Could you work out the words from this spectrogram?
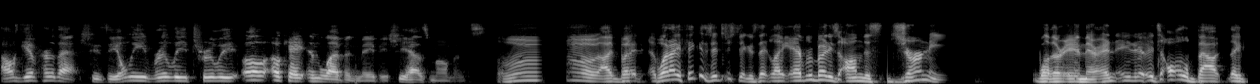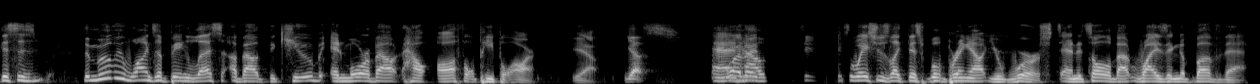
I'll give her that. She's the only really truly. Oh, okay, in Levin maybe she has moments. Oh, I, but what I think is interesting is that like everybody's on this journey while they're in there, and it, it's all about like this is the movie winds up being less about the cube and more about how awful people are, Yeah. Yes. and Well, they- how situations like this will bring out your worst, and it's all about rising above that.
